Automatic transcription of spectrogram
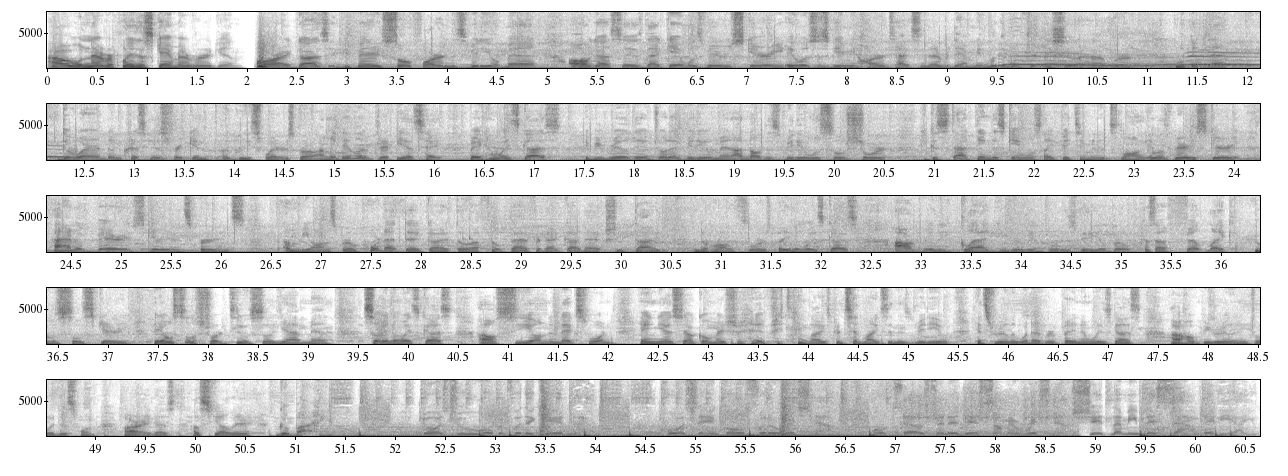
I will never play this game ever again. Alright guys, if you've made it so far in this video, man, all I gotta say is that game was very scary. It was just giving me heart attacks and everything. I mean, look at the drippy shit I have, bro. Look at that. They're wearing them Christmas freaking ugly sweaters, bro. I mean, they look drippy as hey. But anyways, guys, if you really did enjoy that video, man, I know this video was so short because I think this game was like 15 minutes long. It was very scary. I had a very scary experience. I'm gonna be honest, bro. Poor that dead guy, though. I feel bad for that guy that actually died in the wrong floors. But anyways, guys, I'm really glad you really enjoyed this video, bro. Because I felt like it was so scary. It was so short, too. So, yeah, man. So, anyways, guys, I'll see you on the next one. And yes, y'all go make sure to hit 15 likes for 10 likes in this video. It's really whatever. But anyways, guys, I hope you really enjoyed this one. Alright, guys. I'll see y'all later. Goodbye. Doors too open for the kid now. Poor for the rich now. Motels turn to this, I'm rich now. Shit, let me miss out. Baby?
